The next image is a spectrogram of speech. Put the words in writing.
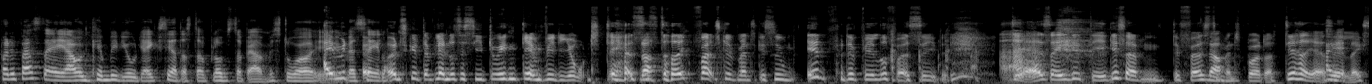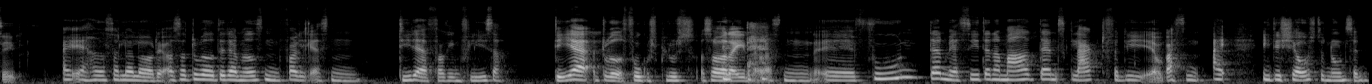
For det første er jeg jo en kæmpe idiot. Jeg ikke ser, der står blomsterbær med store øh, Ej, men versaler. øh, undskyld, der bliver jeg nødt til at sige, at du er ikke en kæmpe idiot. Det er altså Nå. stadig ikke folk, skal, man skal zoome ind på det billede for at se det. Det er altså ikke, det er ikke sådan det første, Nå. man spotter. Det havde jeg altså Ej. heller ikke set. Ej, jeg havde så lolotte. Og så, du ved, det der med, sådan, folk er sådan, de der fucking fliser. Det er, du ved, Fokus Plus. Og så var der en, der var sådan, øh, fugen, den vil jeg sige, den er meget dansk lagt, fordi jeg var bare sådan, ej, I det sjoveste nogensinde.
